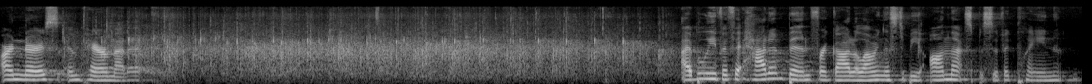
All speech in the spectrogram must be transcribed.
our nurse and paramedic. I believe if it hadn't been for God allowing us to be on that specific plane,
